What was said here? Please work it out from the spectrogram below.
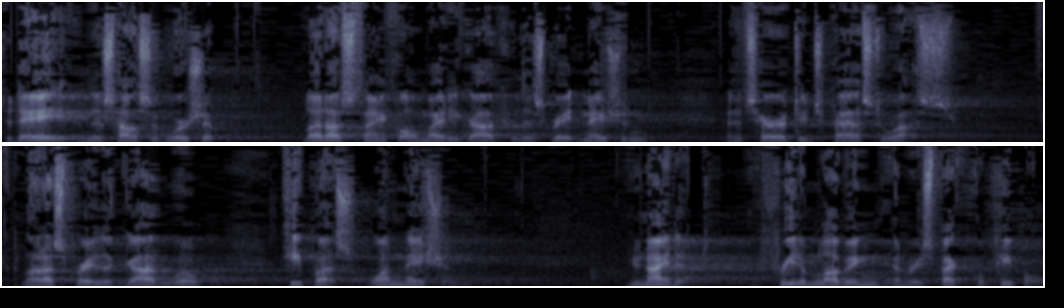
Today, in this house of worship, let us thank Almighty God for this great nation and its heritage passed to us. Let us pray that God will keep us one nation, united, freedom loving, and respectful people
